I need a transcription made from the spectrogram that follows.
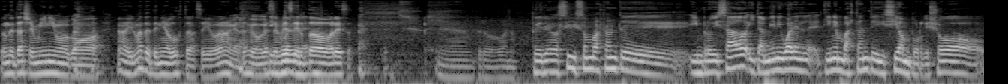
un detalle mínimo como. No, y el mate tenía gusto, no sé qué. Bueno, entonces como que se empieza a ir todo por eso. Eh, pero bueno. Pero sí, son bastante improvisados y también igual en- tienen bastante edición, porque yo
